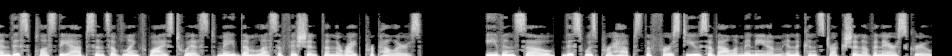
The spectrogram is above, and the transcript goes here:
and this plus the absence of lengthwise twist made them less efficient than the Wright propellers. Even so, this was perhaps the first use of aluminium in the construction of an airscrew.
